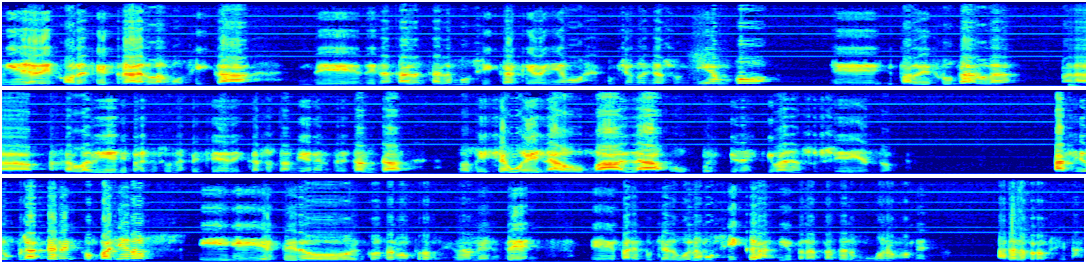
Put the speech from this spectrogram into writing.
idea de Jorge, traer la música de, de la salsa, la música que veníamos escuchando ya hace un tiempo, eh, para disfrutarla, para pasarla bien y para que sea una especie de descanso también entre tanta noticia buena o mala o cuestiones que vayan sucediendo. Ha sido un placer, compañeros, y espero encontrarnos próximamente eh, para escuchar buena música y para pasar un buen momento. Hasta la próxima.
